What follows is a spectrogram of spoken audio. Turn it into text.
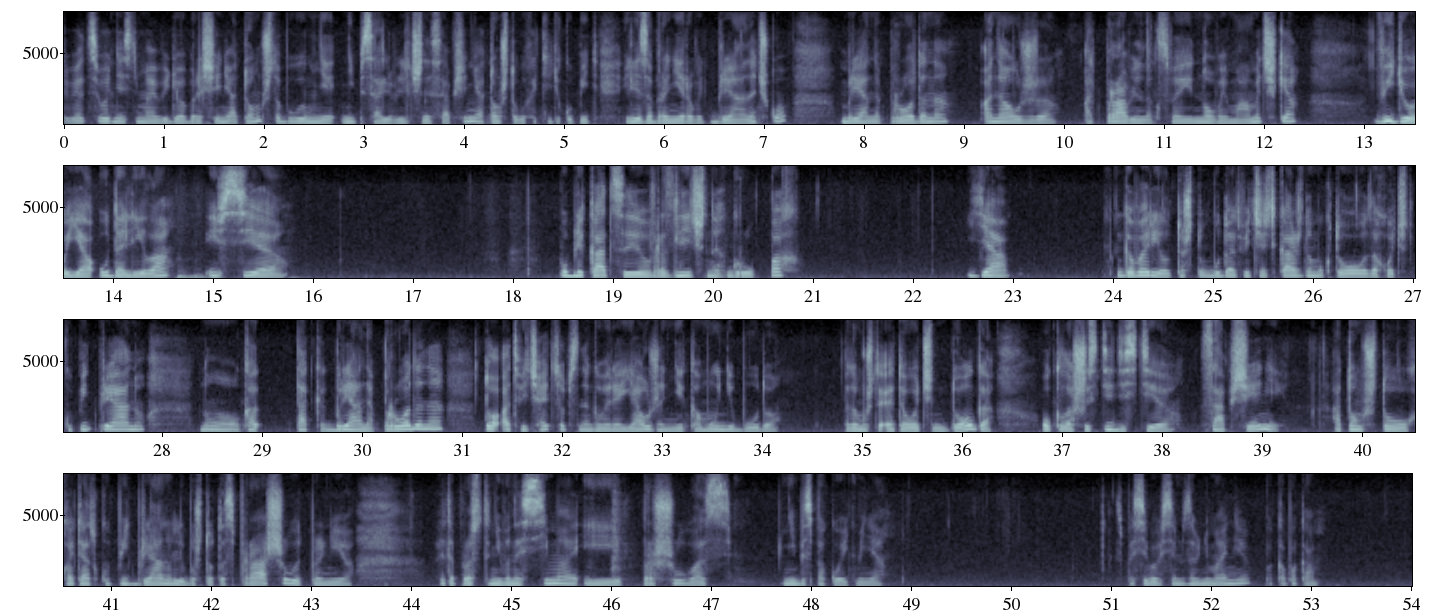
Привет, сегодня я снимаю видеообращение о том, чтобы вы мне не писали в личные сообщения о том, что вы хотите купить или забронировать Брианочку. Бриана продана, она уже отправлена к своей новой мамочке. Видео я удалила, и все публикации в различных группах. Я говорила то, что буду отвечать каждому, кто захочет купить Бриану, но так как Бриана продана, то отвечать, собственно говоря, я уже никому не буду. Потому что это очень долго, около 60 сообщений о том, что хотят купить Бриану, либо что-то спрашивают про нее. Это просто невыносимо, и прошу вас не беспокоить меня. Спасибо всем за внимание. Пока-пока.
